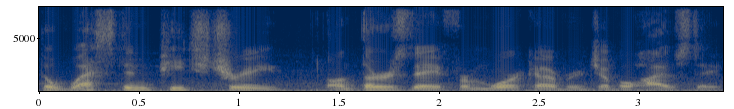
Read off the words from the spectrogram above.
the Westin Peachtree on Thursday for more coverage of Ohio State.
